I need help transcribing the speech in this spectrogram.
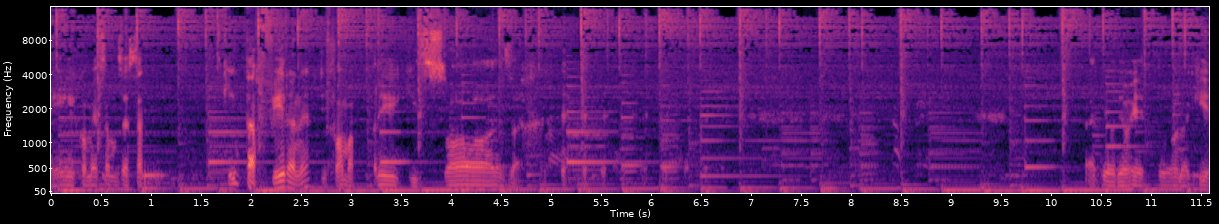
E começamos essa quinta-feira, né? De forma preguiçosa. O retorno aqui?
